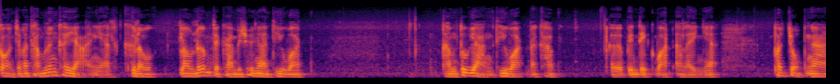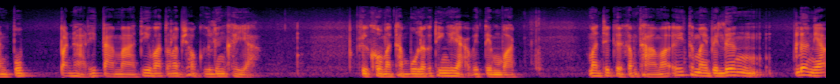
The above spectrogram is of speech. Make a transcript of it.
ก่อนจะมาทำเรื่องขยะอย่างเงี้ย คือเราเราเริ่มจากการไปช่วยงานที่วัดทำทุกอย่างที่วัดนะครับ เออเป็นเด็กวัดอะไรเงี้ยพอจบงานปุ๊บปัญหาที่ตามมาที่วัดต้องรับผิดชอบคือเรื่องขยะ คือคนมาทำบุญแล้วก็ทิ้งขยะไว้เต็มวัด มันจะเกิดคำถามว่า เอ้ยทำไมเป็นเรื่องเรื่องเนี้ย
